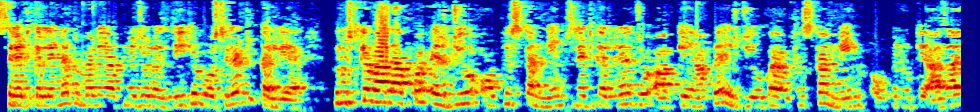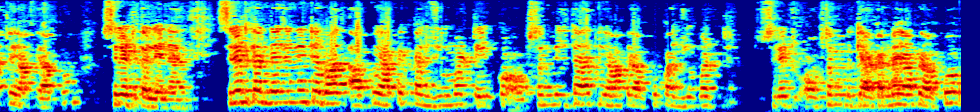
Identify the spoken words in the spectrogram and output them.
सिलेक्ट कर लेना तो मैंने अपने जो नज़दीक है, वो सिलेक्ट कर लिया है। फिर उसके बाद आपको एसडीओ ऑफ़िस का नेम सिलेक्ट कर लेना है, जो आपके यहाँ पे एसडीओ का ऑफ़िस का नेम ओपन होके आ जाए तो यहाँ पे आपको सिलेक्ट कर लेना है। सिलेक्ट कर लेने के बाद आपको यहाँ पे कंज्यूमर टेप का ऑप्शन मिलता है। तो यहाँ पे आपको कंज्यूमर सिलेक्ट ऑप्शन में क्या करना है? यहाँ पे आपको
